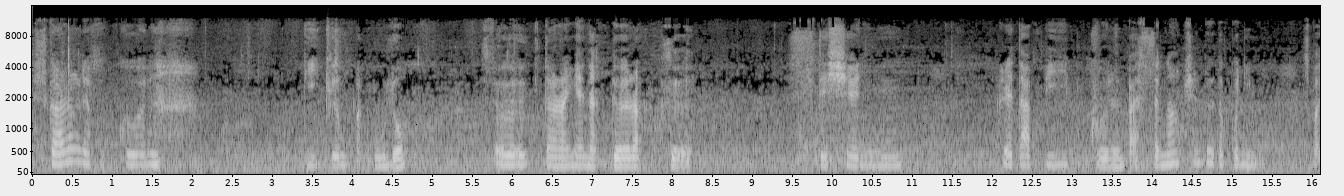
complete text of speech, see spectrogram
Sekarang dah pukul 3.40 So kita orang yang nak gerak ke Stesen Kereta api pukul 4.30 macam tu atau pukul 5 Sebab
